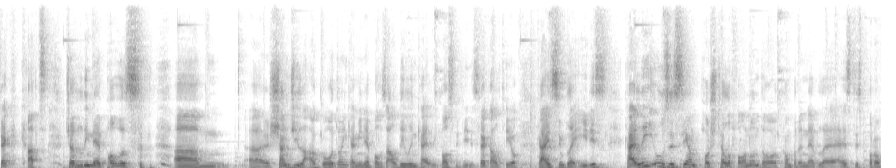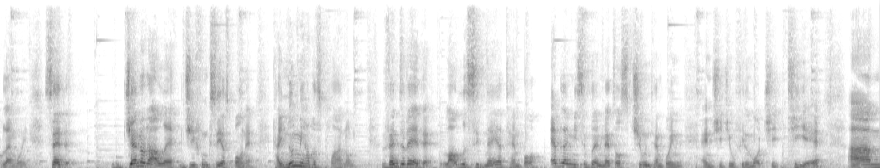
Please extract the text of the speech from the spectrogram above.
fek cats, ĉar li ne povas um, Eh, uh, shangi la agodo in mi ne povas aŭdi lin kaj li posti di fek al tio. Kai simple idis kai li uzis sian poŝtelefonon do compreneble estis problemoi sed generale gi funkcias bone. Kai nun mi havas planon. Vendrede laŭ la Sidneya tempo eble mi simple metos ĉiun tempojn en ĉi tiu filmo ĉi tie um,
